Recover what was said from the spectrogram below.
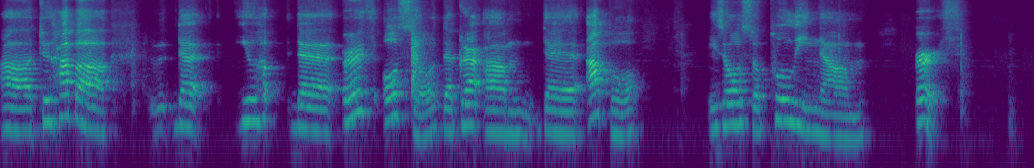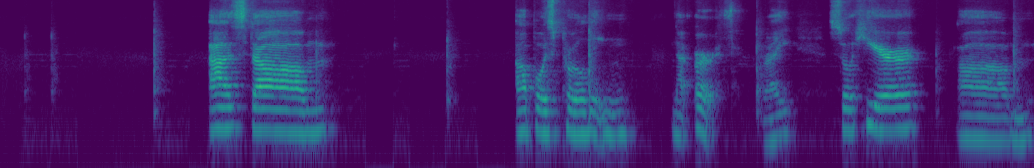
uh, to have a the you the Earth also the um, the apple is also pulling um, Earth as the um, apple is pulling the Earth, right? So here, um,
